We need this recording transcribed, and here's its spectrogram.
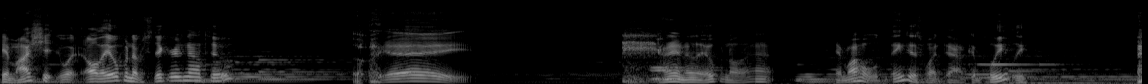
Yeah, my shit. What? Oh, they opened up stickers now too. Yay! I didn't know they opened all that. And my whole thing just went down completely.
